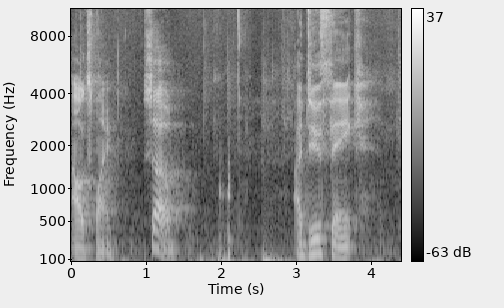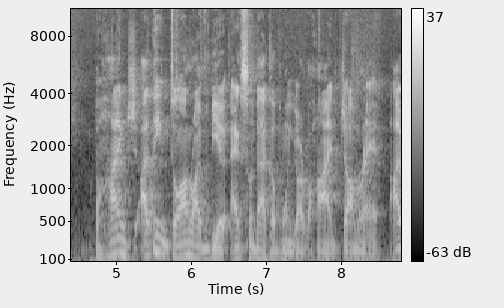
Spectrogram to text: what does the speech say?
I'll explain. So, I do think behind, I think Delon Wright would be an excellent backup point guard behind Ja Morant. I,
